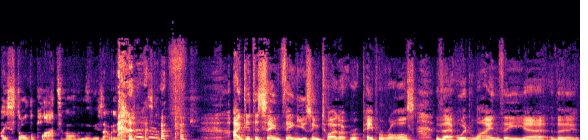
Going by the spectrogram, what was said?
I stole the plots of all the movies i was watching so. I did the same thing using toilet paper rolls that would wind the uh, the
